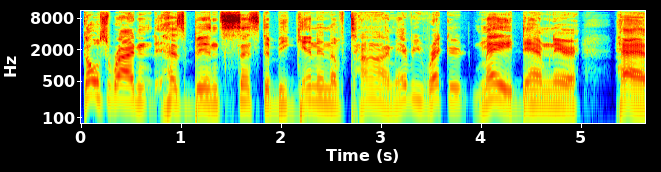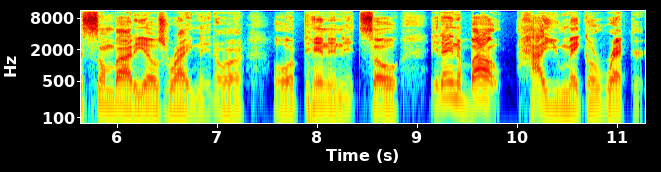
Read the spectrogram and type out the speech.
ghost writing has been since the beginning of time. Every record made, damn near has somebody else writing it or or penning it. So it ain't about how you make a record.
